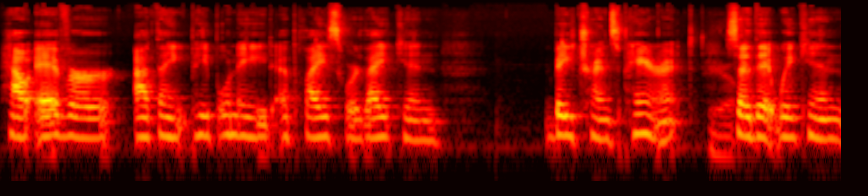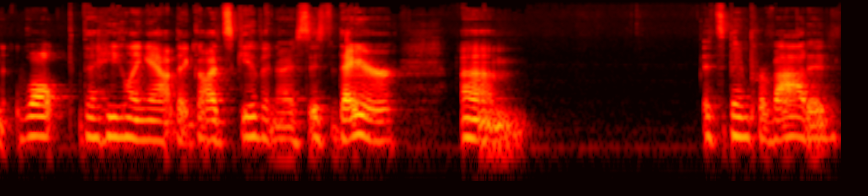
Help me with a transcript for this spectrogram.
However, I think people need a place where they can be transparent so that we can walk the healing out that God's given us. It's there. Um, it's been provided.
